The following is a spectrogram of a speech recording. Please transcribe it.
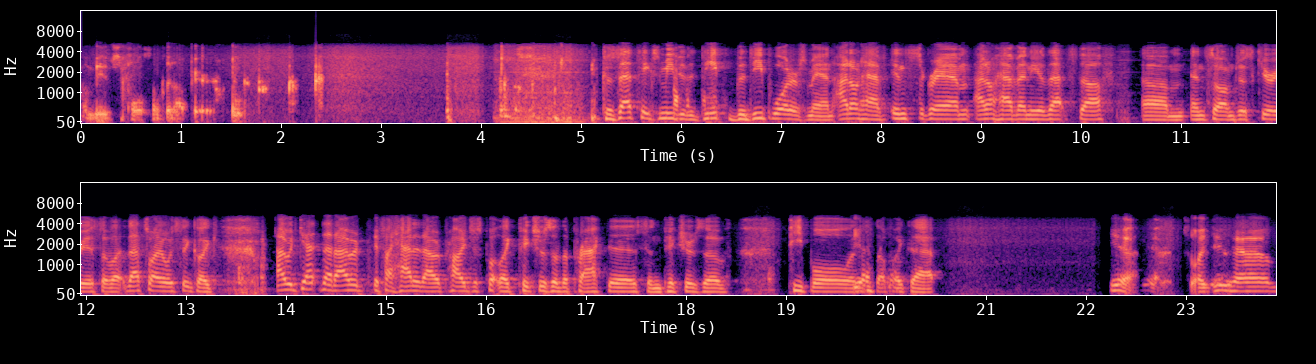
let me just pull something up here. Because that takes me to the deep, the deep waters, man. I don't have Instagram. I don't have any of that stuff, um, and so I'm just curious. Of that's why I always think like, I would get that. I would if I had it, I would probably just put like pictures of the practice and pictures of people and yeah. stuff like that. Yeah. So I do have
